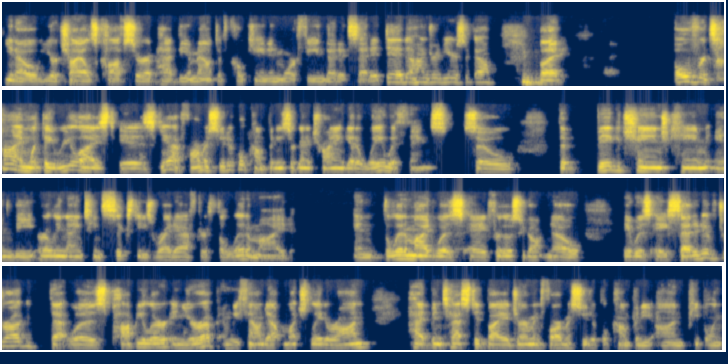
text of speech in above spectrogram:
you know, your child's cough syrup had the amount of cocaine and morphine that it said it did 100 years ago, but over time, what they realized is, yeah, pharmaceutical companies are going to try and get away with things. So the big change came in the early 1960s, right after thalidomide. And thalidomide was a, for those who don't know, it was a sedative drug that was popular in Europe, and we found out much later on had been tested by a German pharmaceutical company on people in,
